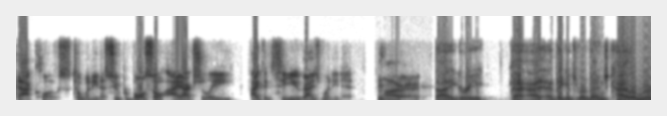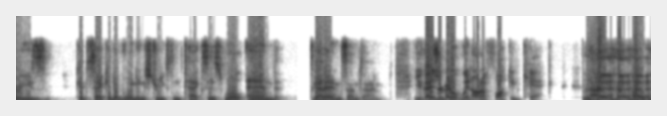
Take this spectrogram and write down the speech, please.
that close to winning a Super Bowl, so I actually I could see you guys winning it. All right. I agree. I, I, I think it's revenge. Kyler Murray's consecutive winning streaks in Texas will end. It's got to end sometime. You guys are going to win on a fucking kick. Oh,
